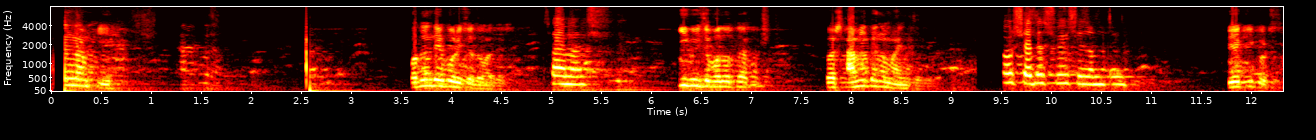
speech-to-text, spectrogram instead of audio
তোমার নাম কি? কতদিন থেকে পরিচয় তোমাদের? ছয় মাস। কি হয়েছে বলো তো এখন? তোমার স্বামী কেন মাইন্ড করবে ওর সাথে শুয়েছিলাম তাই। সে কি করছে?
